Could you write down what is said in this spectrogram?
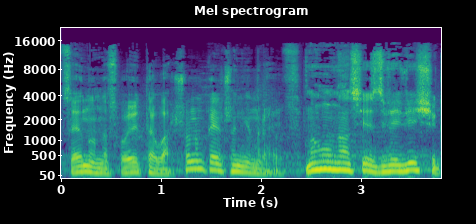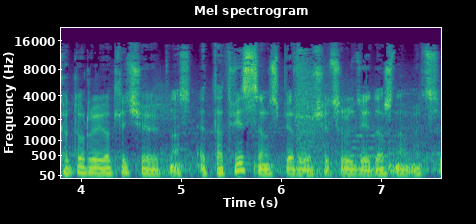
цену на свой товар, что нам, конечно, не нравится. Но у нас есть две вещи, которые отличают нас. Это ответственность, в первую очередь, очередь, у людей должна быть.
